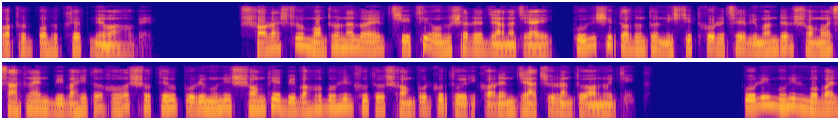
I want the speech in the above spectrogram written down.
কঠোর পদক্ষেপ নেওয়া হবে। স্বরাষ্ট্র মন্ত্রণালয়ের চিঠি অনুসারে জানা যায়, পুলিশি তদন্ত নিশ্চিত করেছে রিমান্ডের সময় সাকলাইন বিবাহিত হওয়া সত্ত্বেও পরিমণির সঙ্গে বিবাহ বহির্ভূত সম্পর্ক তৈরি করেন যা চূড়ান্ত অনৈতিক। পরিমণির মোবাইল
